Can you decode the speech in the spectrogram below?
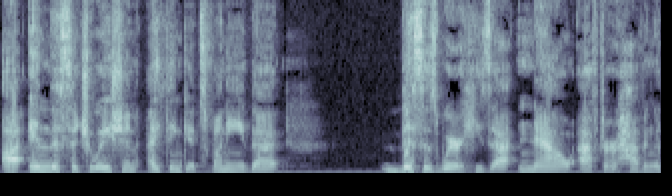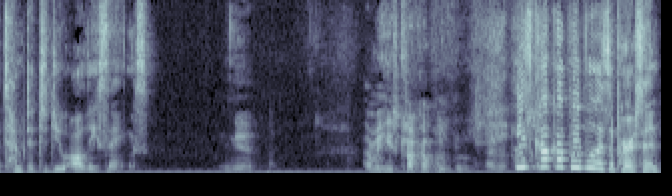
Uh, in this situation, I think it's funny that this is where he's at now after having attempted to do all these things. yeah. I mean, he's caca poo poo. He's cockapoo as a person,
